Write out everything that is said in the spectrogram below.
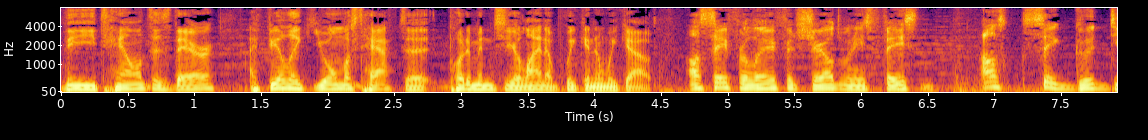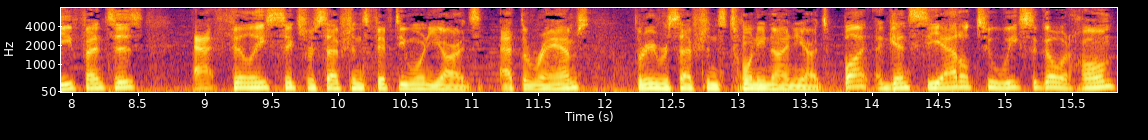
The talent is there. I feel like you almost have to put him into your lineup week in and week out. I'll say for Larry Fitzgerald when he's faced, I'll say good defenses. At Philly, six receptions, 51 yards. At the Rams, three receptions, 29 yards. But against Seattle two weeks ago at home,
